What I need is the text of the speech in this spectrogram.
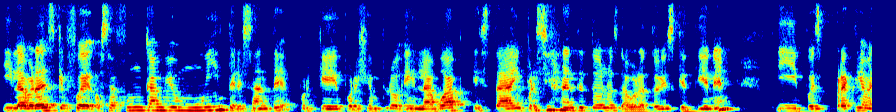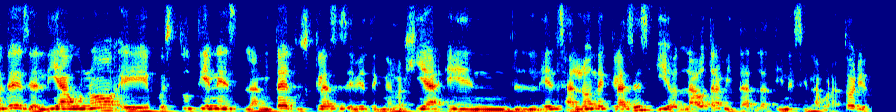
Y la verdad es que fue, o sea, fue un cambio muy interesante porque, por ejemplo, en la UAP está impresionante todos los laboratorios que tienen y pues prácticamente desde el día uno, eh, pues tú tienes la mitad de tus clases de biotecnología en el salón de clases y la otra mitad la tienes en laboratorio.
